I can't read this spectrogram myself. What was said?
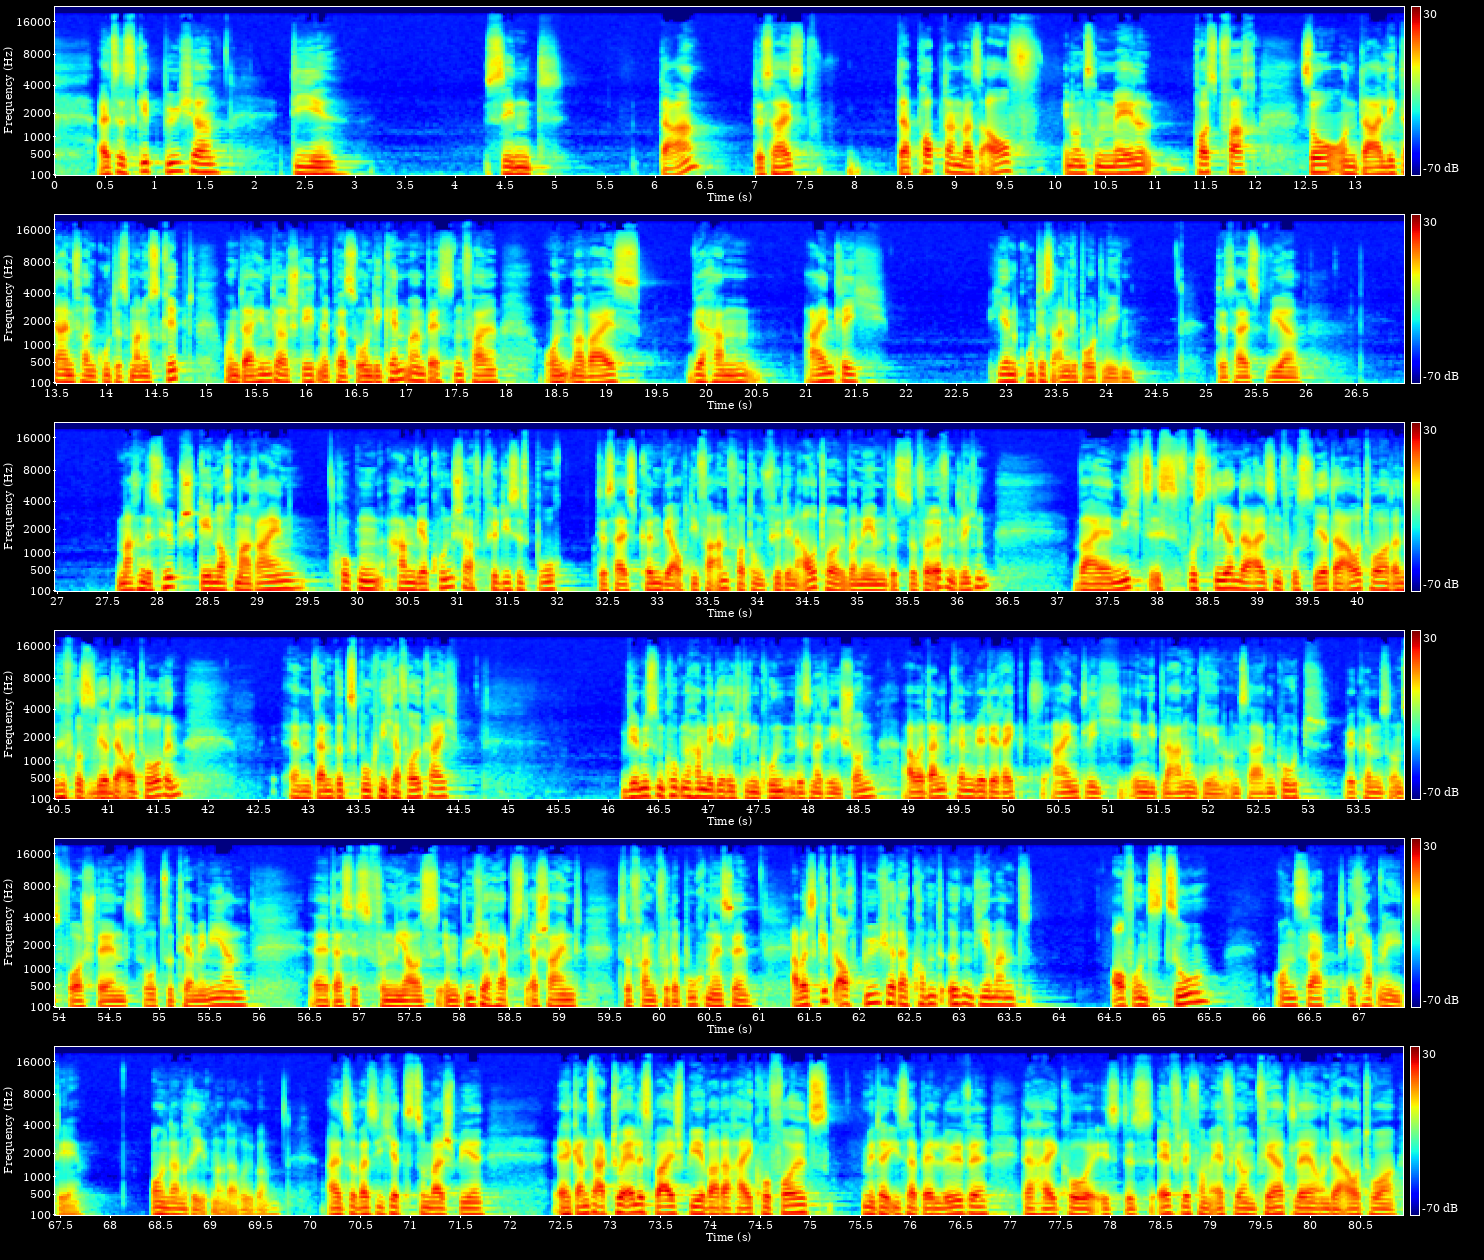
Also es gibt Bücher, die sind da. Das heißt, da poppt dann was auf in unserem Mail-Postfach so, und da liegt einfach ein gutes Manuskript und dahinter steht eine Person, die kennt man im besten Fall und man weiß, wir haben eigentlich hier ein gutes Angebot liegen. Das heißt, wir machen das hübsch, gehen noch mal rein, gucken, haben wir Kundschaft für dieses Buch? Das heißt, können wir auch die Verantwortung für den Autor übernehmen, das zu veröffentlichen? Weil nichts ist frustrierender als ein frustrierter Autor oder eine frustrierte mhm. Autorin ähm, dann wird das Buch nicht erfolgreich. Wir müssen gucken, haben wir die richtigen Kunden, das natürlich schon, aber dann können wir direkt eigentlich in die Planung gehen und sagen, gut, wir können es uns vorstellen, so zu terminieren, äh, dass es von mir aus im Bücherherbst erscheint zur Frankfurter Buchmesse. Aber es gibt auch Bücher, da kommt irgendjemand auf uns zu und sagt, ich habe eine Idee. Und dann reden wir darüber. Also was ich jetzt zum Beispiel äh, ganz aktuelles Beispiel war der Heiko Volz mit der Isabel Löwe. Der Heiko ist das Äffle vom Äffle und Pferdle und der Autor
